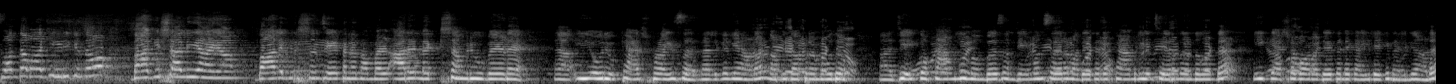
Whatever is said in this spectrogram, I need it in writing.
സ്വന്തമാക്കിയിരിക്കുന്നു. ഭാഗ്യശാലിയായ ബാലകൃഷ്ണൻ ചേട്ടന് നമ്മൾ അര ലക്ഷം രൂപയുടെ ഈ ഒരു ക്യാഷ് പ്രൈസ് നൽകുകയാണ്. നമിത പ്രമോദും ജേക്കോ ഫാമിലി മെമ്പേഴ്സും ജേമോൻ സാറും അദ്ദേഹത്തിന്റെ ഫാമിലിയും ചേർന്ന് നിന്നുകൊണ്ട് ഈ ക്യാഷ് അവാർഡ് അദ്ദേഹത്തിന്റെ കയ്യിലേക്ക് നൽകുകയാണ്.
